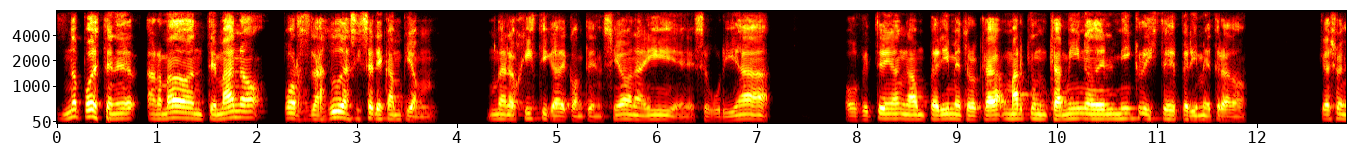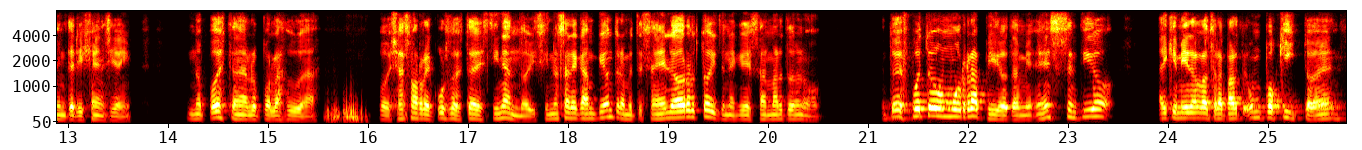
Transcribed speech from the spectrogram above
no puedes tener armado antemano por las dudas si sale campeón. Una logística de contención ahí, eh, seguridad, o que tenga un perímetro, que marque un camino del micro y esté perimetrado. Que haya una inteligencia ahí. No puedes tenerlo por las dudas porque ya son recursos que está destinando, y si no sale campeón te lo metes en el orto y tenés que desarmar todo de nuevo. Entonces fue todo muy rápido también. En ese sentido hay que mirar la otra parte, un poquito, ¿eh?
